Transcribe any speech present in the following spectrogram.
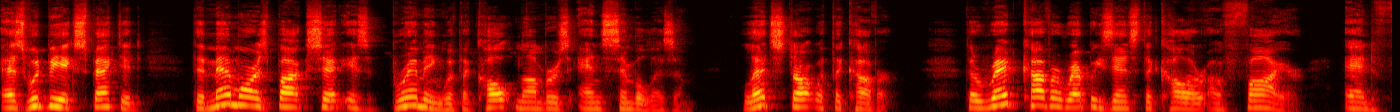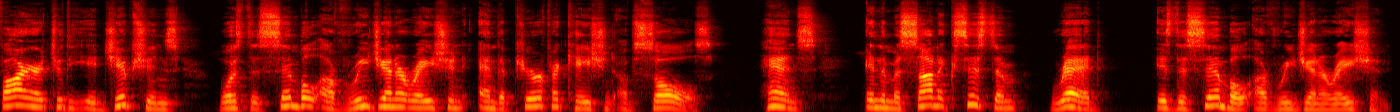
As would be expected, the Memoirs box set is brimming with occult numbers and symbolism. Let's start with the cover. The red cover represents the color of fire, and fire to the Egyptians was the symbol of regeneration and the purification of souls. Hence, in the Masonic system, red is the symbol of regeneration.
